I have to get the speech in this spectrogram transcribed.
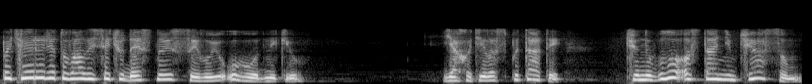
Печери рятувалися чудесною силою угодників. Я хотіла спитати, чи не було останнім часом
